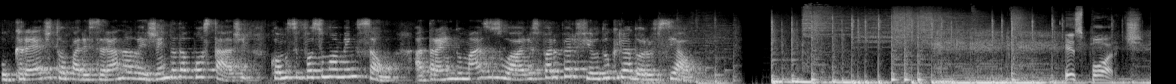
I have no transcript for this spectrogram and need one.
O crédito aparecerá na legenda da postagem, como se fosse uma menção, atraindo mais usuários para o perfil do criador oficial. Esporte.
